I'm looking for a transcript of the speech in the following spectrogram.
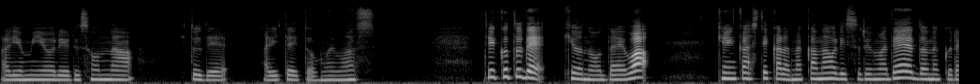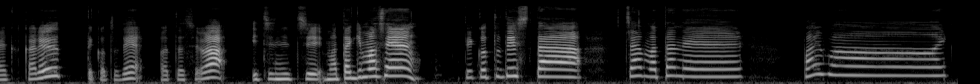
歩み寄れるそんな人でありたいと思います。ということで今日のお題は喧嘩してから仲直りするまでどのくらいかかる？ってことで私は一日またぎません。ってことでした。じゃあまたね。バイバーイ。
